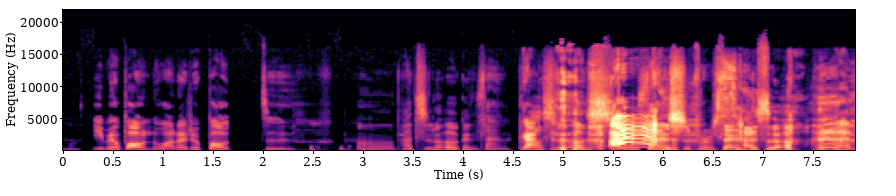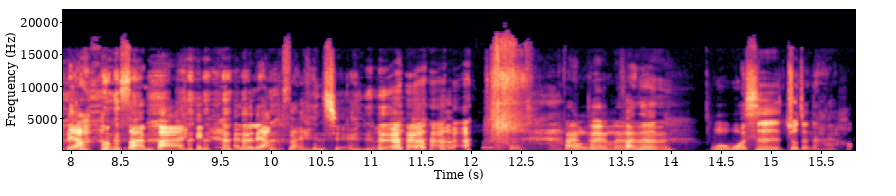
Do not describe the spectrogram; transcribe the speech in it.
吗？也没有爆很多啊，那就爆就是嗯，他指了二跟三，不知道是二十 三十 percent 还是 两三百，还是两三千。反正呢，反正我我是就真的还好，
